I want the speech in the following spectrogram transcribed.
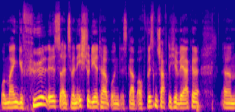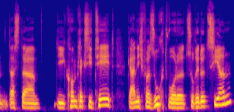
Und mein Gefühl ist, als wenn ich studiert habe und es gab auch wissenschaftliche Werke, ähm, dass da die Komplexität gar nicht versucht wurde zu reduzieren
